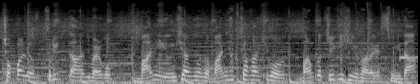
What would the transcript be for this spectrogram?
적발려서 불이익 당하지 말고 많이 응시하셔서 많이 합격하시고 마음껏 즐기시기 바라겠습니다.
